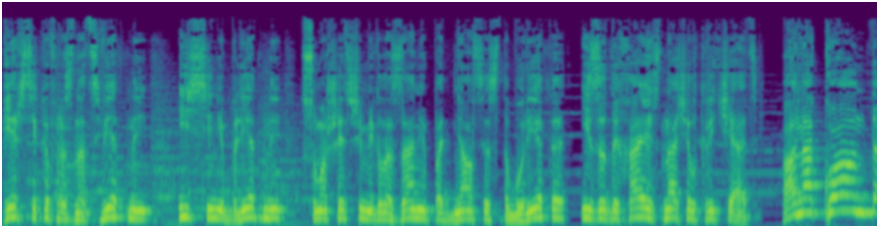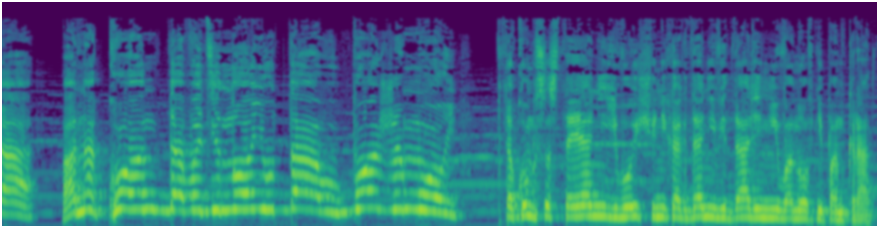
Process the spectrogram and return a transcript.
Персиков разноцветный, истине бледный, с сумасшедшими глазами поднялся с табурета и, задыхаясь, начал кричать «Анаконда! «Анаконда! Водяной удав! Боже мой!» В таком состоянии его еще никогда не видали ни Иванов, ни Панкрат.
